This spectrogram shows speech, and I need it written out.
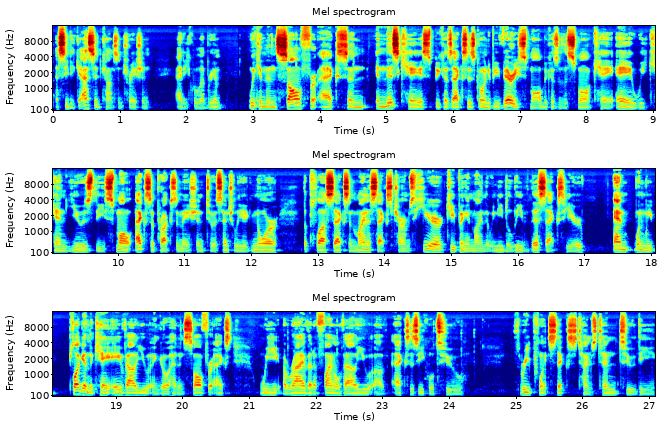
acetic acid concentration at equilibrium. We can then solve for x, and in this case, because x is going to be very small because of the small ka, we can use the small x approximation to essentially ignore the plus x and minus x terms here, keeping in mind that we need to leave this x here. And when we plug in the ka value and go ahead and solve for x, we arrive at a final value of x is equal to 3.6 times 10 to the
